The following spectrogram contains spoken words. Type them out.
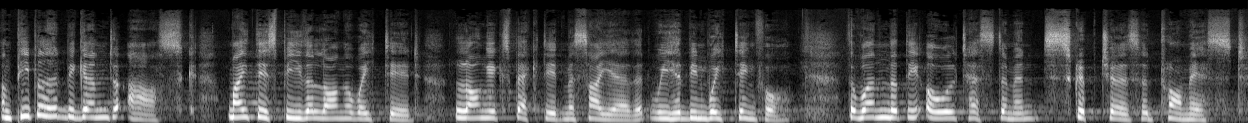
and people had begun to ask, might this be the long awaited, long expected Messiah that we had been waiting for? The one that the Old Testament scriptures had promised.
